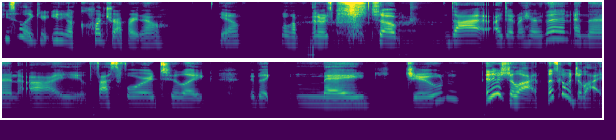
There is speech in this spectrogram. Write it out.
you sound like you're eating a crunch wrap right now. Yeah. Okay. Anyways, so that I did my hair then, and then I fast forward to like maybe like May, June. It is July. Let's go with July.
